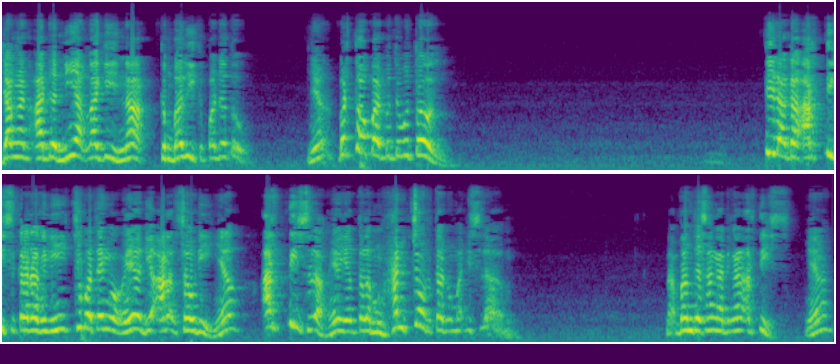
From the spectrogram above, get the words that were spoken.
jangan ada niat lagi nak kembali kepada tu. Ya, bertaubat betul-betul. Tidakkah artis sekarang ini cuba tengok ya di Arab Saudi ya, artislah ya yang telah menghancurkan umat Islam. Nak bangga sangat dengan artis, ya.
